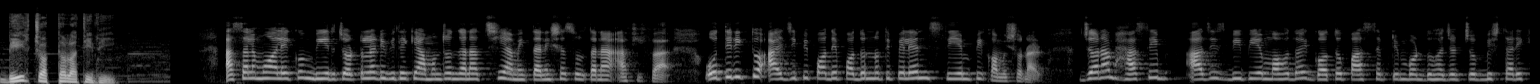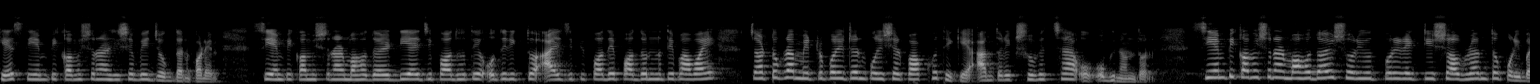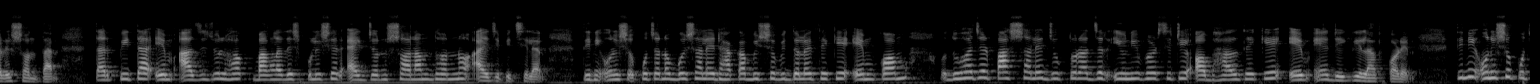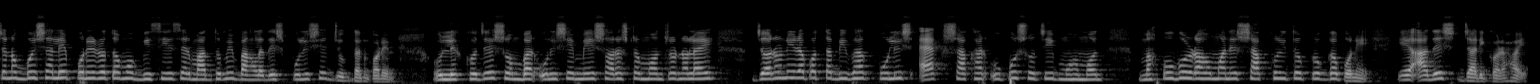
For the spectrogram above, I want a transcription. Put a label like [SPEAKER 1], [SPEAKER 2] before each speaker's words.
[SPEAKER 1] বীর চত্তলা টিভি
[SPEAKER 2] আসসালামু আলাইকুম বীর চট্টলা টিভি থেকে আমন্ত্রণ জানাচ্ছি। আমি তানিশা সুলতানা আফিফা। অতিরিক্ত আইজিপি পদে পদোন্নতি পেলেন সিএমপি কমিশনার। জনাব হাসিব আজিজ বিপিএম মহোদয় গত পাঁচ সেপ্টেম্বর দুহাজার চব্বিশ তারিখে সিএমপি কমিশনার হিসেবে যোগদান করেন। সিএমপি কমিশনার মহোদয়ের ডিআইজি পদ হতে অতিরিক্ত আইজিপি পদে পদোন্নতি পাওয়ায় চট্টগ্রাম মেট্রোপলিটন পুলিশের পক্ষ থেকে আন্তরিক শুভেচ্ছা ও অভিনন্দন। সিএমপি কমিশনার মহোদয় শরীয়তপুরের একটি সম্ভ্রান্ত পরিবারের সন্তান। তার পিতা এম আজিজুল হক বাংলাদেশ পুলিশের একজন স্বনামধন্য আইজিপি ছিলেন। তিনি উনিশশো পঁচানব্বই সালে ঢাকা বিশ্ববিদ্যালয় থেকে এম কম ও সালে যুক্তরাজ্যের ইউনিভার্সিটি অব হাল থেকে এম এ ডিগ্রি লাভ করেন। তিনি উনিশশো পঁচানব্বই সালে পনেরোতম বিসিএস এর মাধ্যমে বাংলাদেশ পুলিশে যোগদান করেন। উল্লেখ্য যে, সোমবার উনিশে মে স্বরাষ্ট্র মন্ত্রণালয় জননিরাপত্তা বিভাগ পুলিশ এক শাখার উপসচিব মোহাম্মদ মাহবুবুর রহমানের স্বাক্ষরিত প্রজ্ঞাপনে এ আদেশ জারি করা হয়।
